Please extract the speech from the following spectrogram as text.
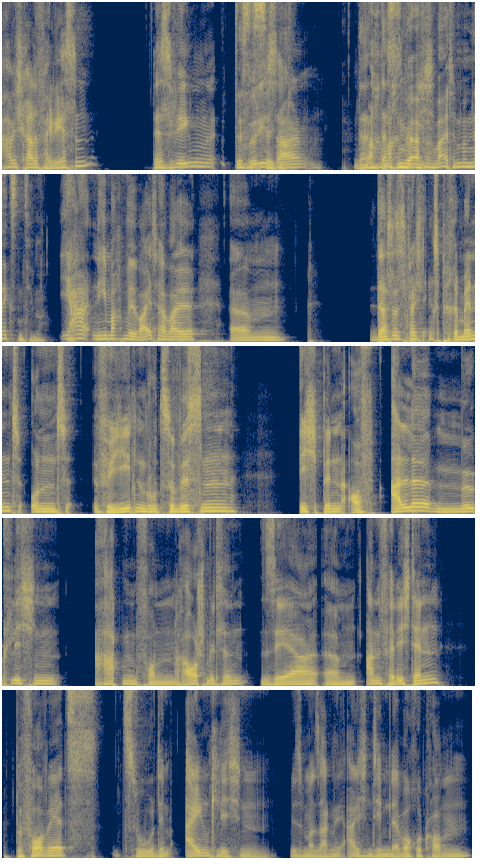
habe ich gerade vergessen. Deswegen würde ich sagen, da- Mach, machen wir ich- einfach weiter mit dem nächsten Thema. ja, nee, machen wir weiter, weil ähm, das ist vielleicht ein Experiment und für jeden gut zu wissen, ich bin auf alle möglichen Arten von Rauschmitteln sehr ähm, anfällig, denn bevor wir jetzt zu dem eigentlichen, wie soll man sagen, den eigentlichen Themen der Woche kommen,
